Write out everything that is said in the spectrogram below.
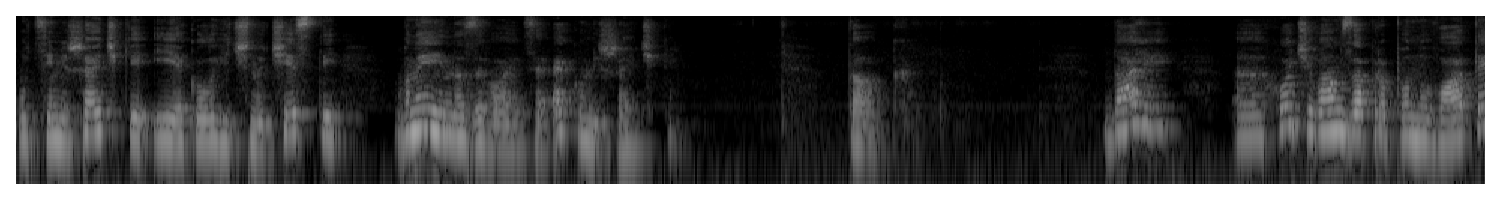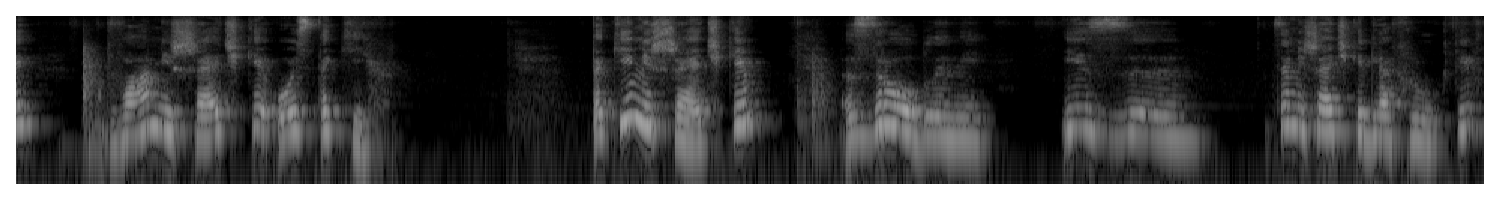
у ці мішечки і екологічно чисті. Вони і називаються екомішечки. Так. Далі е, хочу вам запропонувати два мішечки ось таких. Такі мішечки зроблені із. Це мішечки для фруктів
